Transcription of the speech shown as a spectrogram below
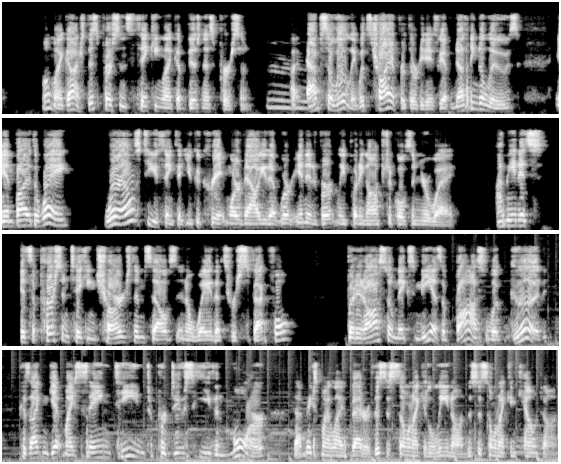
oh my gosh, this person's thinking like a business person. Mm. Uh, absolutely. Let's try it for 30 days. We have nothing to lose. And by the way, where else do you think that you could create more value that we're inadvertently putting obstacles in your way? I mean, it's it's a person taking charge themselves in a way that's respectful, but it also makes me as a boss look good because I can get my same team to produce even more. That makes my life better. This is someone I can lean on. This is someone I can count on.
